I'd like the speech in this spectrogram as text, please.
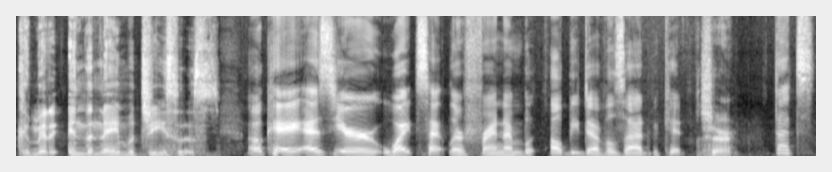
committed in the name of Jesus. Okay, as your white settler friend, I'm, I'll be devil's advocate. Sure. That's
